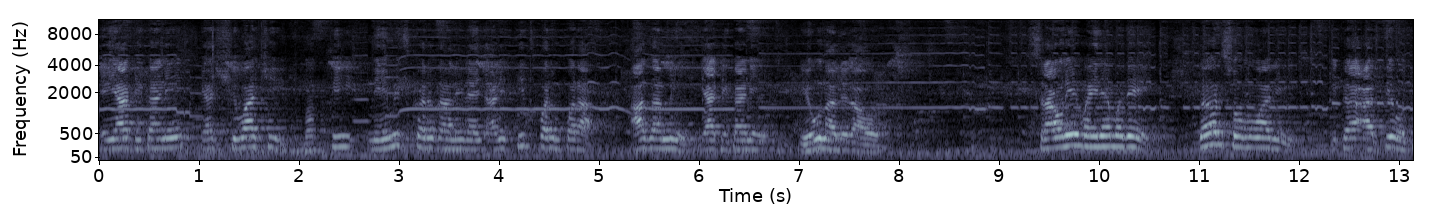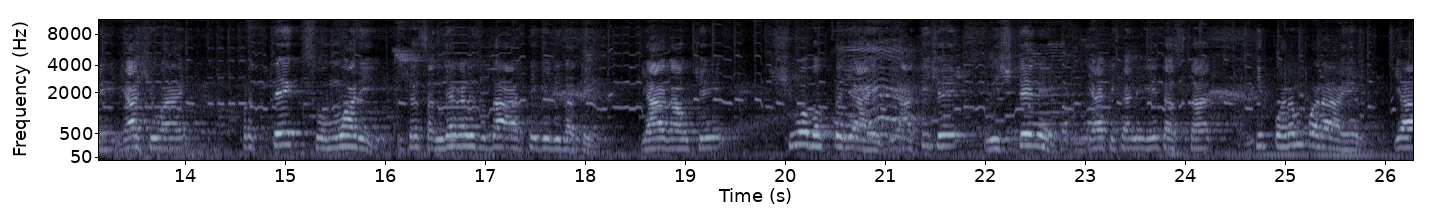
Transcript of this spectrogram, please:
ते या ठिकाणी या शिवाची भक्ती नेहमीच करत आलेली आहेत आणि तीच परंपरा आज आम्ही या ठिकाणी घेऊन आलेलो आहोत. श्रावणी महिन्यामध्ये दर सोमवारी इथं आरती होते. याशिवाय प्रत्येक सोमवारी इथं संध्याकाळी सुद्धा आरती केली जाते. या गावचे शिवभक्त जे आहेत ते अतिशय निष्ठेने या ठिकाणी येत असतात. ही परंपरा आहे. या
